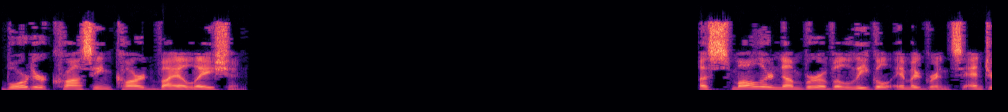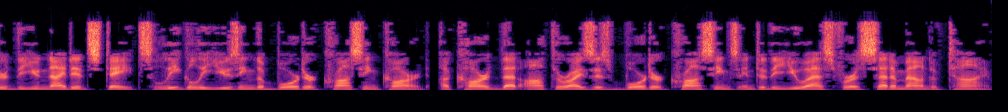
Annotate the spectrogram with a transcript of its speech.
Border crossing card violation A smaller number of illegal immigrants entered the United States legally using the Border Crossing Card, a card that authorizes border crossings into the U.S. for a set amount of time.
